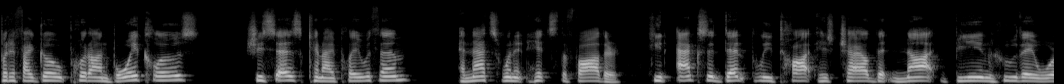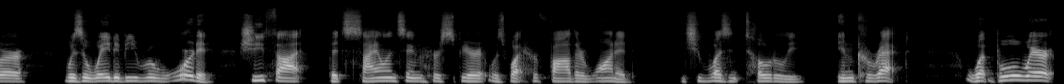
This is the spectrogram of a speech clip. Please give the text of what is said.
But if I go put on boy clothes, she says, can I play with them? And that's when it hits the father. He'd accidentally taught his child that not being who they were was a way to be rewarded. She thought that silencing her spirit was what her father wanted, and she wasn't totally incorrect. What Boulware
